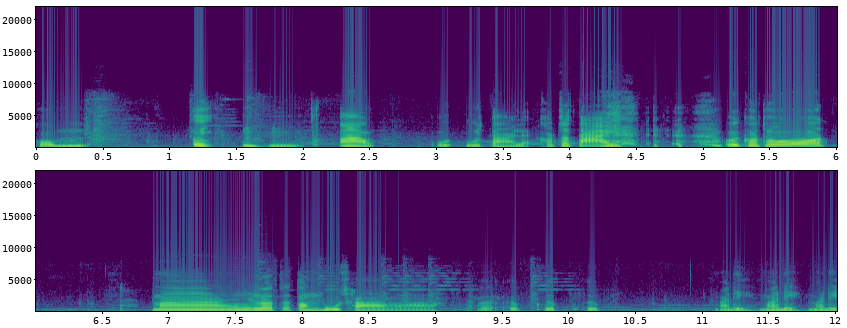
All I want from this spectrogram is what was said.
ผมเอ้ยอ้าวอยอุ้ยตายแล้วเขาจะตาย อุ้ยขอโทษ ไม่ เราจะต้องบูชา เอออึบอึบอึบ มาดิ มาดิ มาดิ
